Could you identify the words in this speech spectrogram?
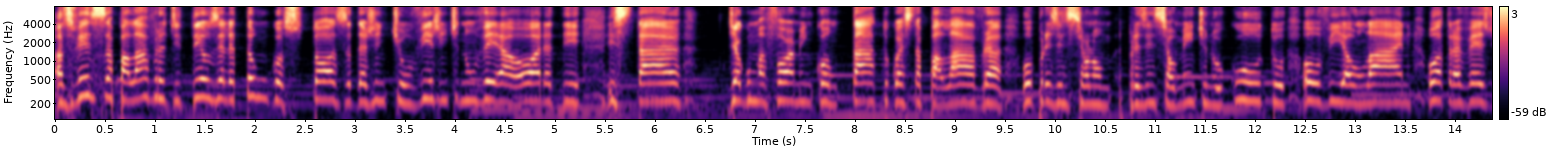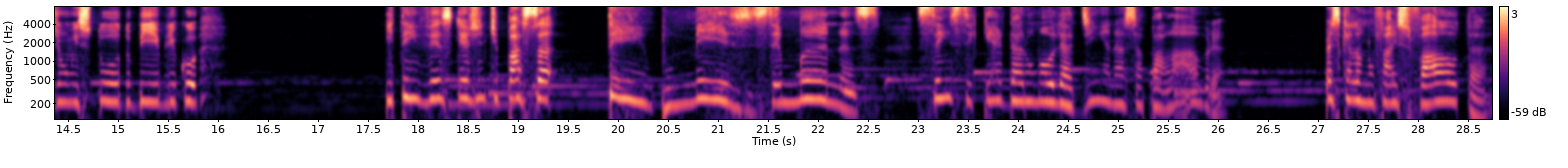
Às vezes a palavra de Deus ela é tão gostosa da gente ouvir, a gente não vê a hora de estar de alguma forma em contato com esta palavra, ou presencial, presencialmente no culto, ou via online, ou através de um estudo bíblico. E tem vezes que a gente passa tempo, meses, semanas, sem sequer dar uma olhadinha nessa palavra. Parece que ela não faz falta.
